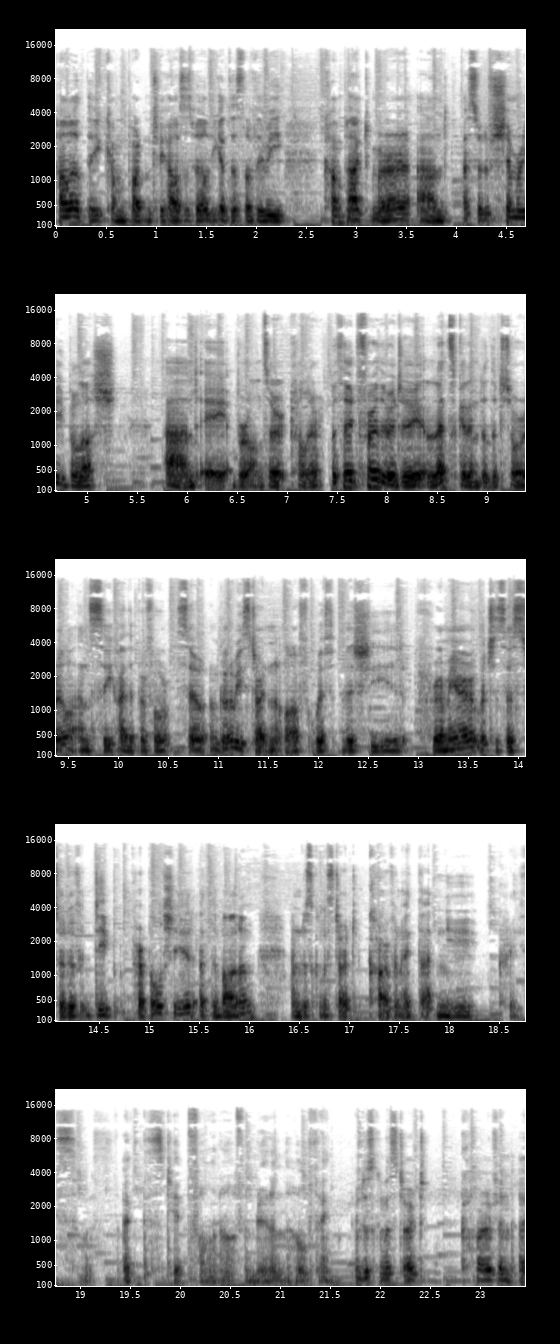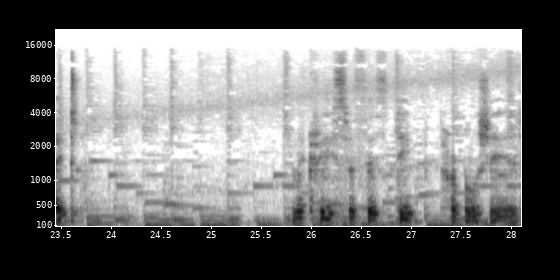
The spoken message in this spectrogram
palette. They come apart in two halves as well. You get this lovely wee compact mirror and a sort of shimmery blush and a bronzer colour. Without further ado, let's get into the tutorial and see how they perform. So I'm going to be starting off with the shade Premiere, which is this sort of deep purple shade at the bottom. I'm just going to start carving out that new crease without this tape falling off and ruining the whole thing. I'm just going to start carving out my crease with this deep purple shade.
